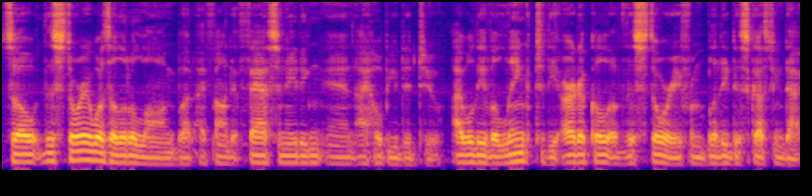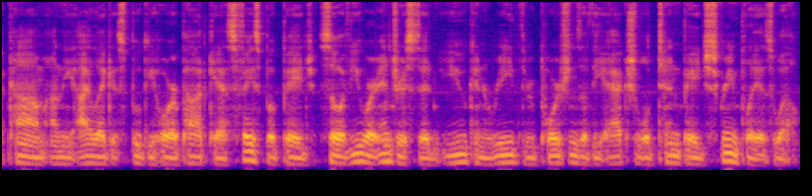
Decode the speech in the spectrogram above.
So, this story was a little long, but I found it fascinating and I hope you did too. I will leave a link to the article of this story from bloodydisgusting.com on the I Like It Spooky Horror Podcast Facebook page, so if you are interested, you can read through portions of the actual 10 page screenplay as well.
